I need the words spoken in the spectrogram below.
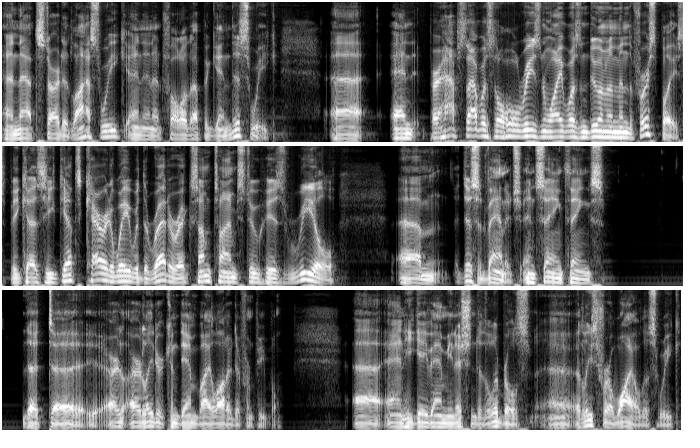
and that started last week, and then it followed up again this week. Uh, and perhaps that was the whole reason why he wasn't doing them in the first place, because he gets carried away with the rhetoric, sometimes to his real um, disadvantage, and saying things that uh, are, are later condemned by a lot of different people. Uh, and he gave ammunition to the liberals, uh, at least for a while this week,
